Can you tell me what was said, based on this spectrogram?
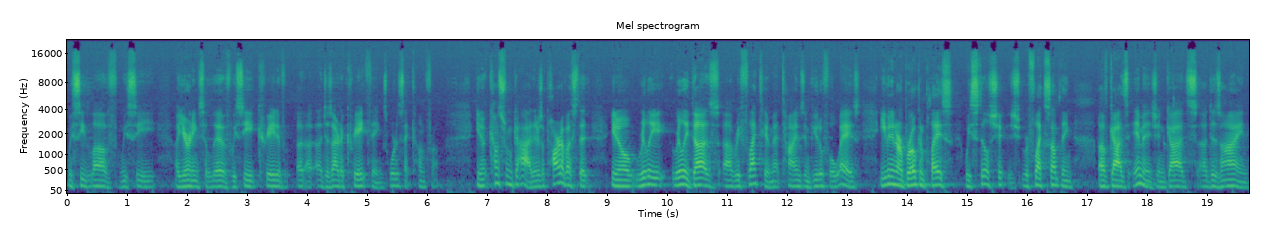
We see love. We see a yearning to live. We see creative, a, a desire to create things. Where does that come from? You know, it comes from God. There's a part of us that, you know, really, really does uh, reflect Him at times in beautiful ways. Even in our broken place, we still sh- reflect something of God's image and God's uh, design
